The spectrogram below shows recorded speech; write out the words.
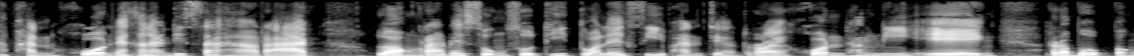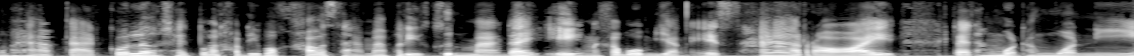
5,000 คน ในขณะที่สหรัฐ รองรับได้สูงสุดที่ตัวเลข 4,700 คนทั้งนี้เอง ระบบป้องกันอากาศก็เลือกใช้ตัวท็อปที่พวกเขาสามารถผลิตขึ้นมาได้เองนะครับผมอย่าง S500 แต่ทั้งหมดทั้งมวลนี้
